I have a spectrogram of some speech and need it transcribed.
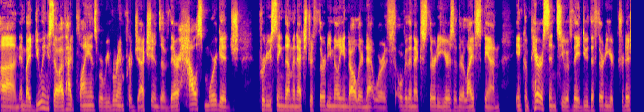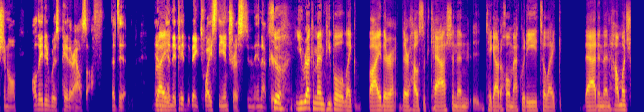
Um, and by doing so, I've had clients where we ran projections of their house mortgage producing them an extra $30 million net worth over the next 30 years of their lifespan in comparison to if they do the 30 year traditional, all they did was pay their house off. That's it and, right. and they paid the bank twice the interest in, in that period. So you recommend people like buy their their house with cash and then eh, take out a home equity to like that and then how much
